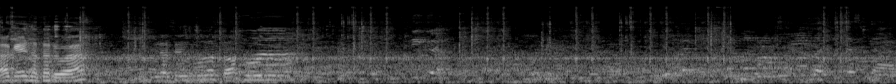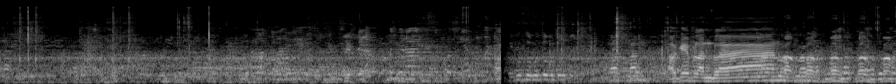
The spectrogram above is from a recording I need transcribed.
Oke, satu dua. Oke, pelan-pelan. Bang, bang, bang, bang, bang.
